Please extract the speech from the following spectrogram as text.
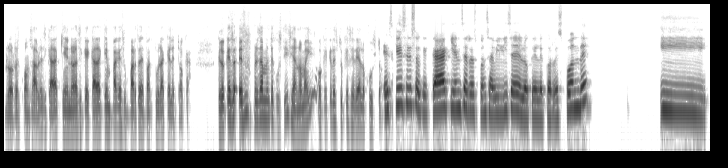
los responsables y cada quien, ahora sí que cada quien pague su parte de factura que le toca. Creo que eso, es precisamente justicia, ¿no, Maggie? ¿O qué crees tú que sería lo justo? Es que es eso, que cada quien se responsabilice de lo que le corresponde. Y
